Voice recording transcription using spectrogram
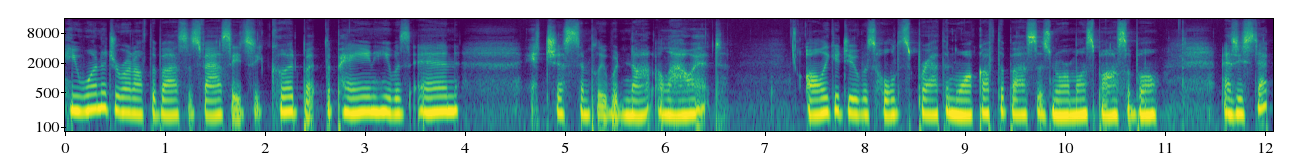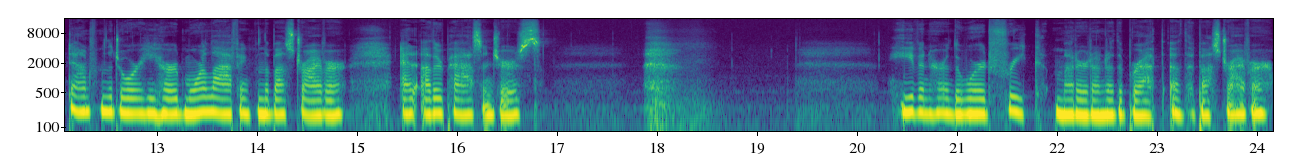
He wanted to run off the bus as fast as he could, but the pain he was in, it just simply would not allow it. All he could do was hold his breath and walk off the bus as normal as possible. As he stepped down from the door, he heard more laughing from the bus driver and other passengers. He even heard the word freak muttered under the breath of the bus driver.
